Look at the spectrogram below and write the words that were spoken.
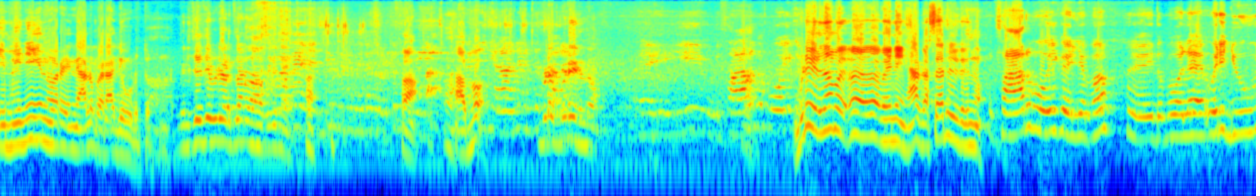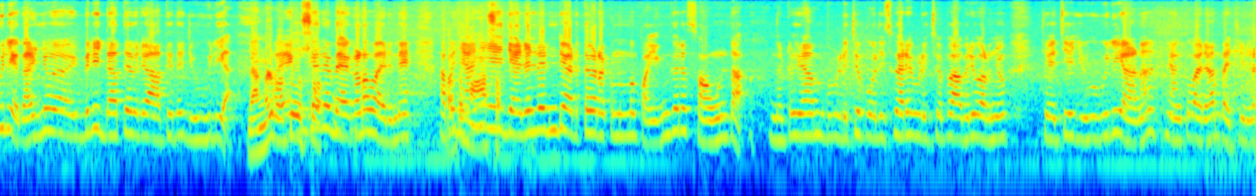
ഈ മിനി എന്ന് പറയുന്ന ആൾ പരാതി കൊടുത്തിട്ടുണ്ട്. ഇവിടെ ആ അപ്പോൾ ഇവിടെ ഇരുന്നോ മിനി ആ കസേരയിൽ ഇരുന്നു? സാറ് പോയി കഴിഞ്ഞപ്പോ ഇതുപോലെ ഒരു ജൂബിലിയാ. കഴിഞ്ഞ ഇവരില്ലാത്ത ഒരു ആദ്യത്തെ ജൂബിലിയാ. ഞങ്ങൾ ഭയങ്കര ബഹളമായിരുന്നേ. അപ്പൊ ഞാൻ ഈ. ജനലിന്റെ അടുത്ത് കിടക്കുന്നു ഭയങ്കര സൗണ്ടാ എന്നിട്ട് ഞാൻ വിളിച്ച് പോലീസുകാരെ വിളിച്ചപ്പോൾ അവർ പറഞ്ഞു ചേച്ചി ജൂബിലിയാണ്. ഞങ്ങൾക്ക് വരാൻ പറ്റില്ല.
